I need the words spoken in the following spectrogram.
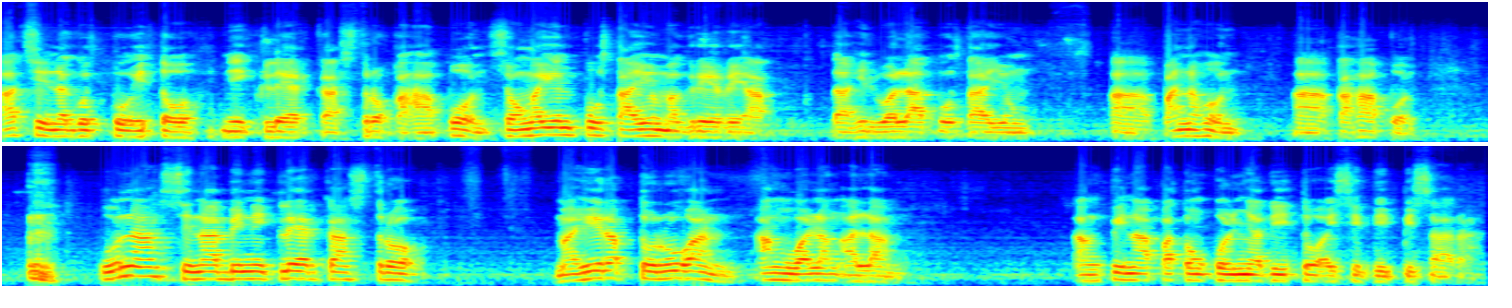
at sinagot po ito ni Claire Castro kahapon. So ngayon po tayo magre-react dahil wala po tayong ah, panahon ah, kahapon. Una, sinabi ni Claire Castro, mahirap turuan ang walang alam. Ang pinapatungkol niya dito ay si BP Sara.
